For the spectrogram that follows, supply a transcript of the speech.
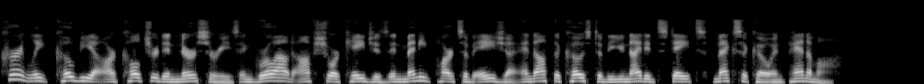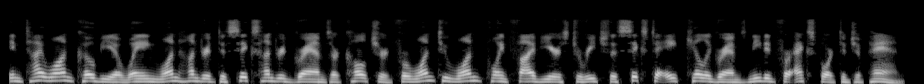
Currently, cobia are cultured in nurseries and grow out offshore cages in many parts of Asia and off the coast of the United States, Mexico and Panama. In Taiwan cobia weighing 100 to 600 grams are cultured for 1 to 1.5 years to reach the 6 to 8 kilograms needed for export to Japan.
